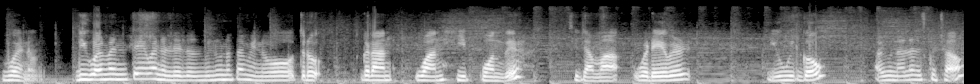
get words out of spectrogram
bueno. Igualmente, bueno, en el 2001 también hubo otro gran One Hit Wonder. Se llama Wherever You Will Go. ¿Alguna lo han escuchado?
